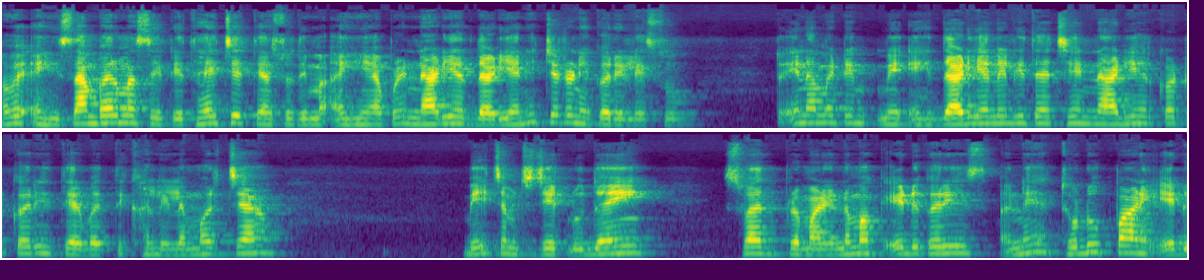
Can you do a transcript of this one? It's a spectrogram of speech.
હવે અહીં સાંભારમાં સીટી થાય છે ત્યાં સુધીમાં અહીં આપણે નાળિયેર દાળિયાની ચટણી કરી લઈશું તો એના માટે મેં અહીં દાળિયા લઈ લીધા છે, નાળિયેર કટ કરી, ત્યારબાદ તીખા લીલા મરચાં, બે ચમચી જેટલું દહીં, સ્વાદ પ્રમાણે નમક એડ કરીશ અને થોડું પાણી એડ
